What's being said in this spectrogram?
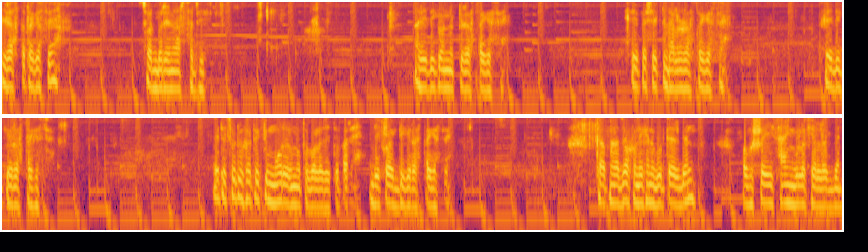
এই রাস্তাটা গেছে চটবাড়ি নার্সারি। আর এদিকে অন্য একটি রাস্তা গেছে। এই পাশে একটি ঢালু রাস্তা গেছে। এইদিকেও রাস্তা গেছে। এটা ছোটখাটো একটি মোড়ের মতো বলা যেতে পারে, যে কয়েকদিকে রাস্তা গেছে। তো আপনারা যখন এখানে ঘুরতে আসবেন, অবশ্যই এই সাইনগুলো খেয়াল রাখবেন,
